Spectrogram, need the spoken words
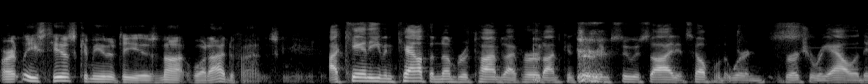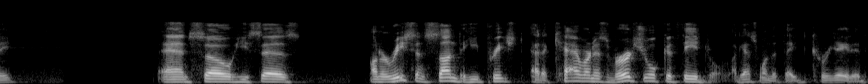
or at least his community is not what I define as community. I can't even count the number of times I've heard I'm considering suicide. It's helpful that we're in virtual reality. And so he says, on a recent Sunday, he preached at a cavernous virtual cathedral, I guess one that they created.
